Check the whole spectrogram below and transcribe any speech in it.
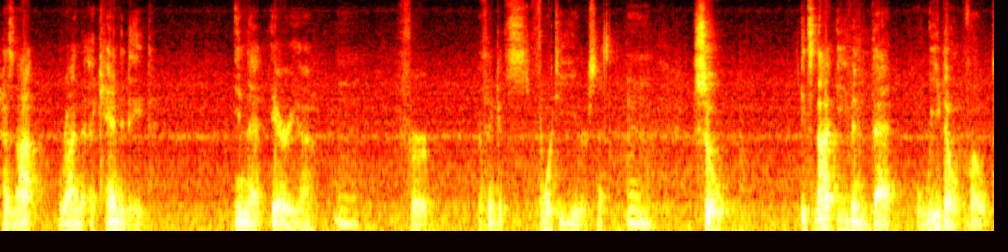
has not run a candidate in that area for, I think it's 40 years now. So it's not even that we don't vote.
